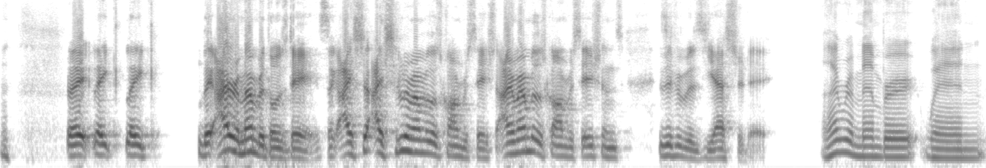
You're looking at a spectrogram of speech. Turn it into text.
right? Like, like like I remember those days. Like I should I should remember those conversations. I remember those conversations as if it was yesterday. I remember when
